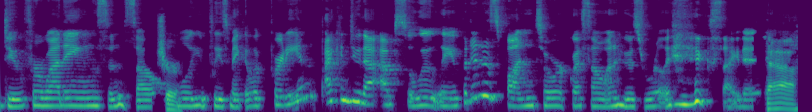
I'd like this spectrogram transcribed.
do for weddings. And so, sure. will you please make it look pretty? And I can do that absolutely. But it is fun to work with someone who's really excited, yeah,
